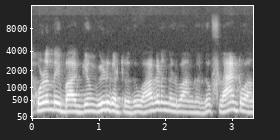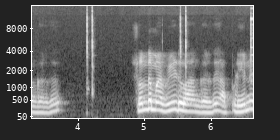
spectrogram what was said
குழந்தை பாக்கியம் வீடு கட்டுறது வாகனங்கள் வாங்குறது ஃப்ளாட் வாங்குறது சொந்தமாக வீடு வாங்குறது அப்படின்னு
